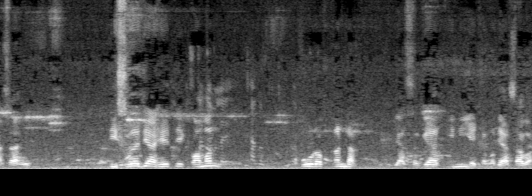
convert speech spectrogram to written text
असं आहे. तिसरं जे आहे ते कॉमन कोड ऑफ कंडक्ट या सगळ्या तिन्ही याच्यामध्ये असावा.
